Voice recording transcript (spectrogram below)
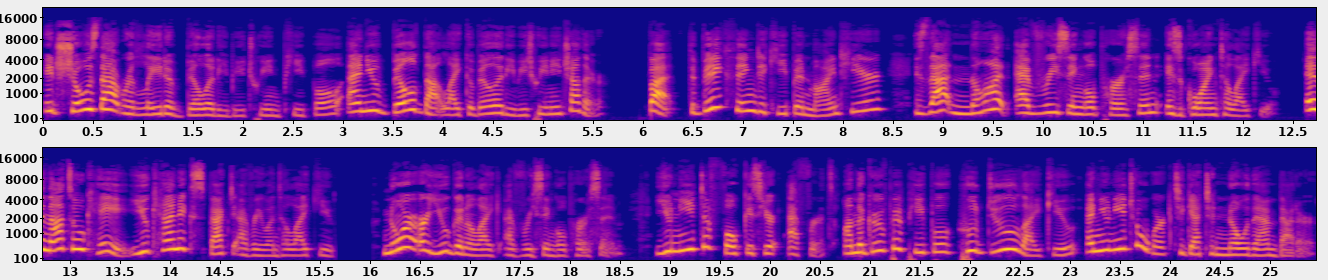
it shows that relatability between people and you build that likability between each other. But the big thing to keep in mind here is that not every single person is going to like you. And that's okay. You can't expect everyone to like you, nor are you going to like every single person. you need to focus your efforts on the group of people who do like you and you need to work to get to know them better.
